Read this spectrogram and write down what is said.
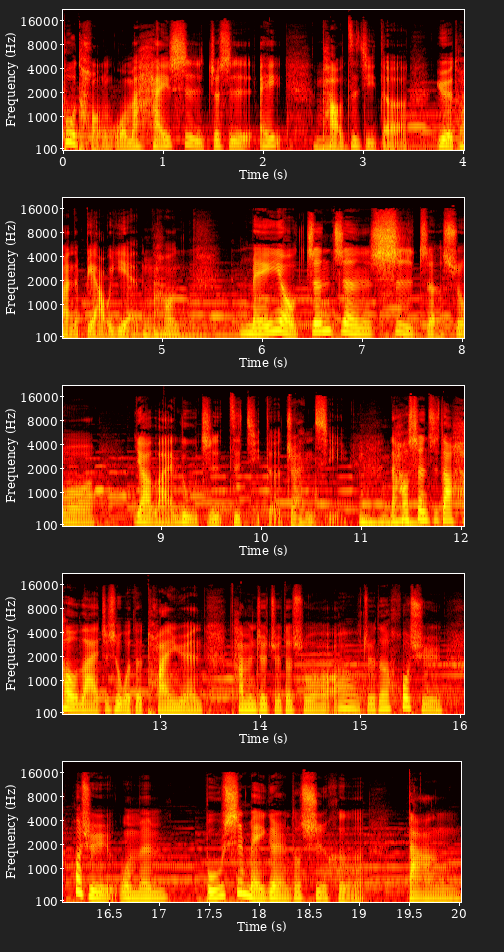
不同，我们还是就是哎、欸、跑自己的乐团的表演，嗯、然后没有真正试着说要来录制自己的专辑，嗯、然后甚至到后来就是我的团员他们就觉得说哦，我觉得或许或许我们不是每一个人都适合当。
